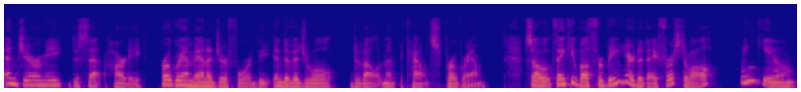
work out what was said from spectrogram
and Jeremy Doucette Hardy, program manager for the Individual Development Accounts program. So thank you both for being here today, first of all. Thank you.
